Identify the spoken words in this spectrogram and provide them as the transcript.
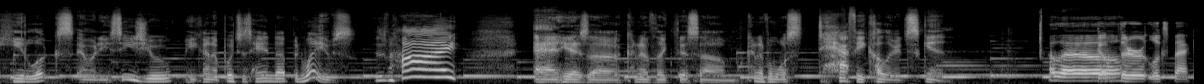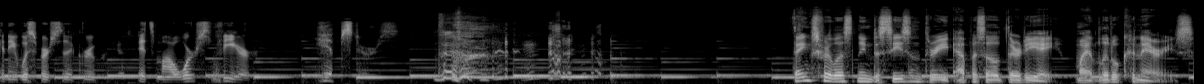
he looks, and when he sees you, he kind of puts his hand up and waves. He says, Hi! And he has a kind of like this, um, kind of almost taffy colored skin. Hello. Gunther looks back and he whispers to the group, "It's my worst fear, hipsters." Thanks for listening to Season 3, Episode 38 My Little Canaries.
